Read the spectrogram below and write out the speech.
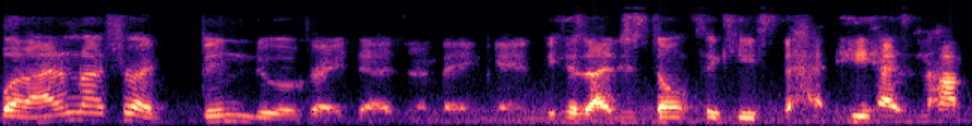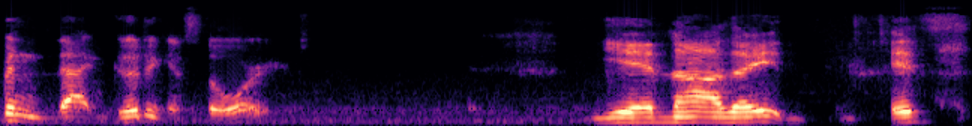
but I'm not sure I've been to a great Desmond Bane game because I just don't think he's that. He has not been that good against the Warriors. Yeah, nah, they it's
